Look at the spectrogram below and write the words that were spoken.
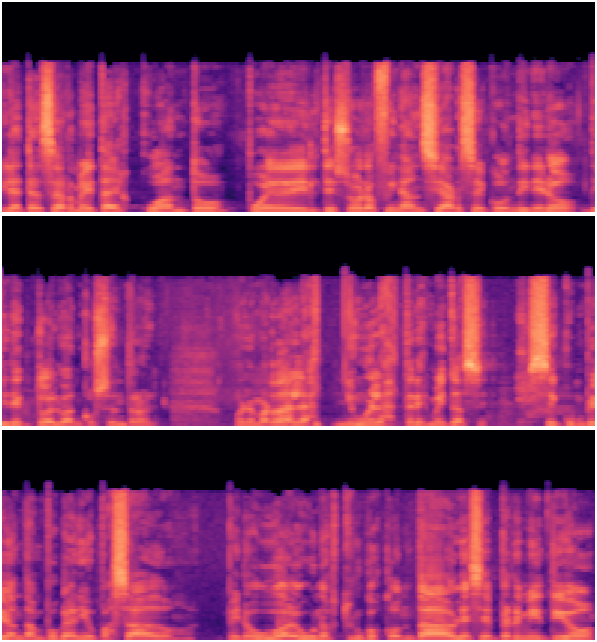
y la tercera meta es cuánto puede el Tesoro financiarse con dinero directo del Banco Central. Bueno, en verdad, ninguna de las tres metas se cumplieron tampoco el año pasado pero hubo algunos trucos contables, se permitió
